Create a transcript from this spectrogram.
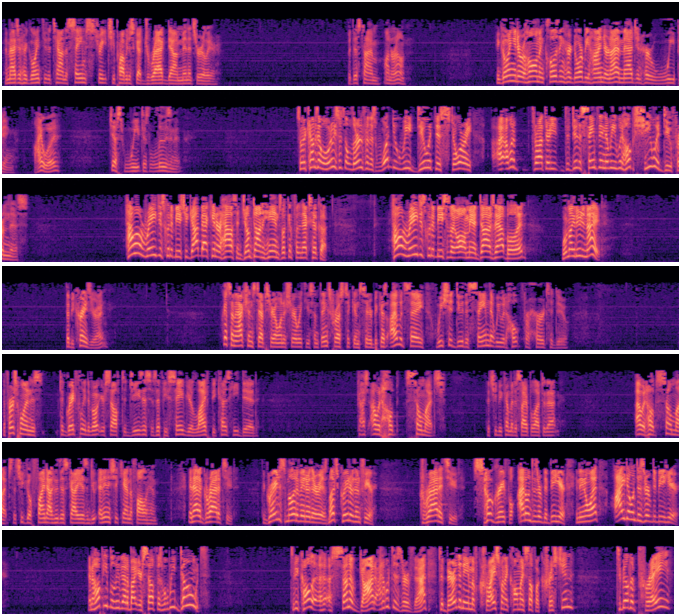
Imagine her going through the town, the same street she probably just got dragged down minutes earlier. But this time on her own. And going into her home and closing her door behind her, and I imagine her weeping. I would. Just weep, just losing it. So when it comes down, well, what are we supposed to learn from this? What do we do with this story? I, I want to throw out there to, to do the same thing that we would hope she would do from this. How outrageous would it be if she got back in her house and jumped on Hinge looking for the next hookup? How outrageous would it be? If she's like, oh man, dodge that bullet. What am I going to do tonight? That'd be crazy, right? I've got some action steps here I want to share with you, some things for us to consider, because I would say we should do the same that we would hope for her to do. The first one is to gratefully devote yourself to Jesus as if He saved your life because He did. Gosh, I would hope so much that she'd become a disciple after that. I would hope so much that she'd go find out who this guy is and do anything she can to follow him. And out of gratitude, the greatest motivator there is, much greater than fear. Gratitude. So grateful. I don't deserve to be here. And you know what? I don't deserve to be here. And I hope you believe that about yourself as well. We don't. To be called a, a, son of God, I don't deserve that. To bear the name of Christ when I call myself a Christian, to be able to pray,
